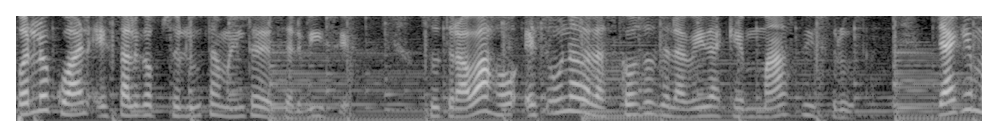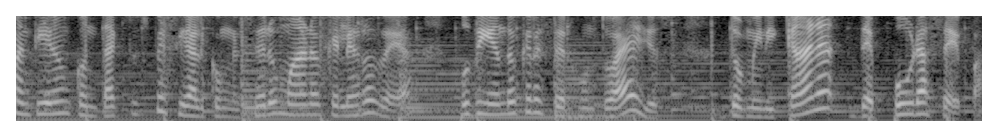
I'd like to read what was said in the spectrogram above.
por lo cual es algo absolutamente de servicio. Su trabajo es una de las cosas de la vida que más disfruta, ya que mantiene un contacto especial con el ser humano que le rodea, pudiendo crecer junto a ellos. Dominicana de pura cepa.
